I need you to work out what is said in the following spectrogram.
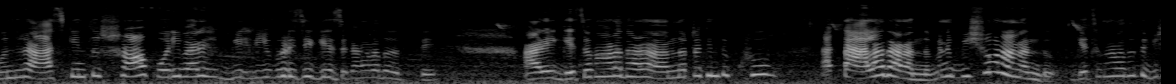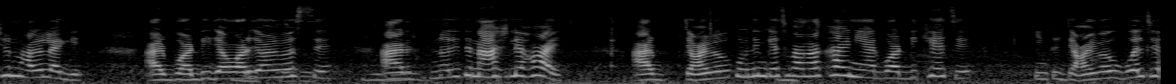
বন্ধুরা আজ কিন্তু সব পরিবারে বেরিয়ে পড়েছি গেঁচো কাঁকড়া ধরতে। আর এই গেঁচো কাঁকড়া ধরার আনন্দটা কিন্তু খুব একটা আলাদা আনন্দ মানে ভীষণ আনন্দ। গেঁচো কাঁকড়া ধরতে ভীষণ ভালো লাগে। আর বর্দি যাওয়ার জামাই বসছে আর নদীতে না আসলে হয়। আর জামাইবাবু কোনোদিন গেঁচো কাঁকড়া খায়নি আর বর্দি খেয়েছে। কিন্তু জামাইবাবু বলছে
